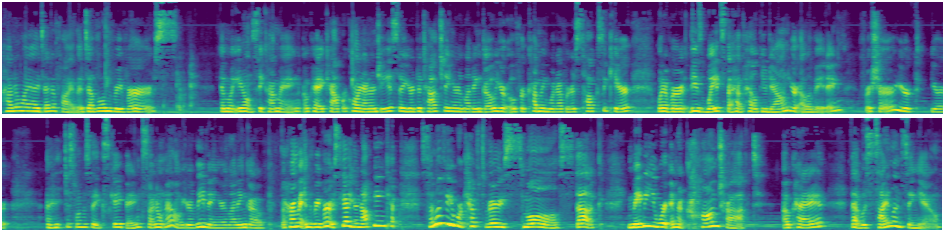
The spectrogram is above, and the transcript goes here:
How do I identify? The devil in reverse and what you don't see coming. Okay, Capricorn energy. So you're detaching, you're letting go, you're overcoming whatever is toxic here. Whatever these weights that have held you down, you're elevating for sure. You're, you're, I just want to say escaping. So I don't know. You're leaving, you're letting go. The hermit in the reverse. Yeah, you're not being kept. Some of you were kept very small, stuck. Maybe you were in a contract, okay, that was silencing you.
